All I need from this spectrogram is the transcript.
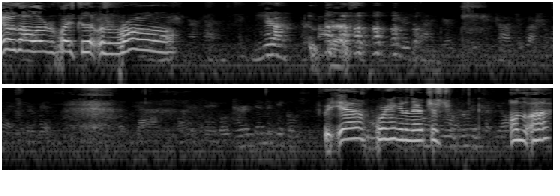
it was all over the place because it was raw. Yeah. Gross. Tears of anger. She tried to rush away with her wrist. The gas on her table turned into giggles. But yeah, we're hanging in there just on the, huh?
